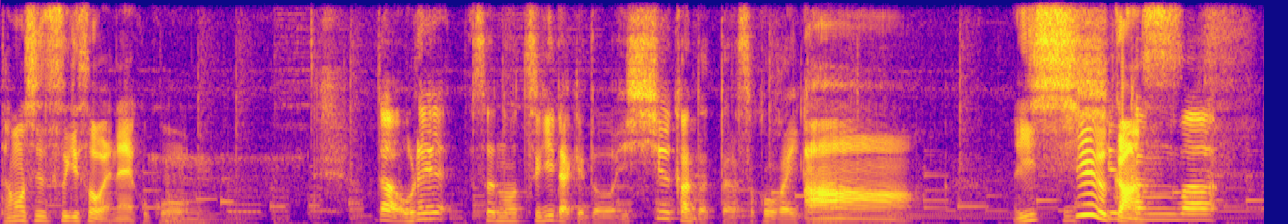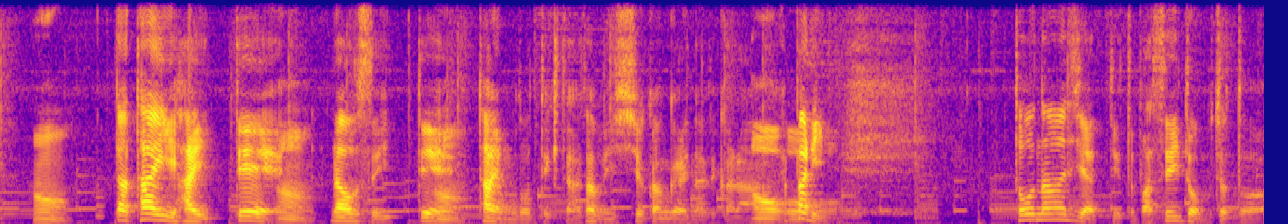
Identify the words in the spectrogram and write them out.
楽しすぎそうやねここ、うんだから俺その次だけど1週間だったらそこがいいかな。ああ1 1週間はうん。だタイ入って、うん。ラオス行って、うん。タイ戻ってきたら多分1週間ぐらいになるからやっぱり東南アジアっていうとバス移動もちょっと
